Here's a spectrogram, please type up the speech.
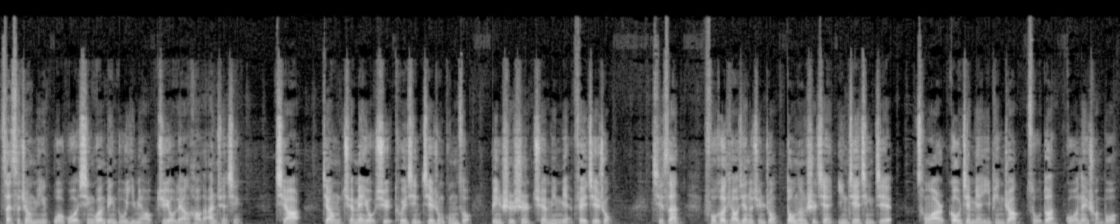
再次证明我国新冠病毒疫苗具有良好的安全性。其二，将全面有序推进接种工作，并实施全民免费接种。其三，符合条件的群众都能实现应接尽接，从而构建免疫屏障，阻断国内传播。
